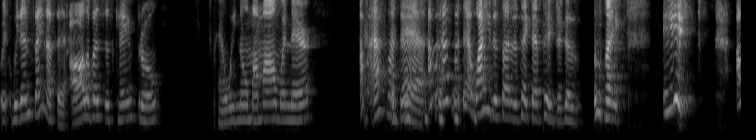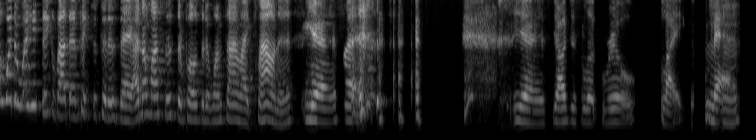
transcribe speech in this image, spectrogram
We, we didn't say nothing. All of us just came through, and we know my mom went there I'm gonna ask my dad. I'm gonna ask my dad why he decided to take that picture because, like, he. I wonder what he think about that picture to this day. I know my sister posted it one time, like clowning. Yes. But... yes, y'all just look real like mad. Mm-hmm.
